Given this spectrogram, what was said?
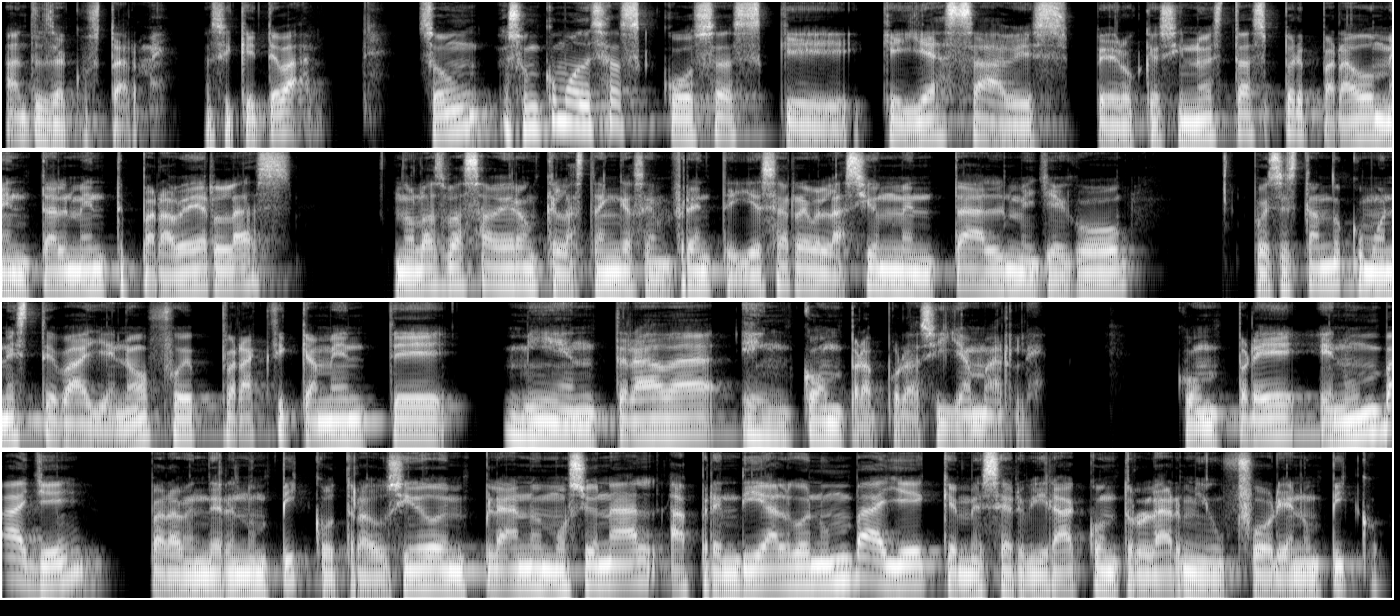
antes de acostarme. Así que te va. Son, son como de esas cosas que, que ya sabes, pero que si no estás preparado mentalmente para verlas, no las vas a ver aunque las tengas enfrente. Y esa revelación mental me llegó pues estando como en este valle, ¿no? Fue prácticamente mi entrada en compra, por así llamarle. Compré en un valle para vender en un pico. Traducido en plano emocional, aprendí algo en un valle que me servirá a controlar mi euforia en un pico.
